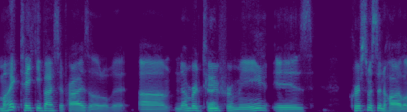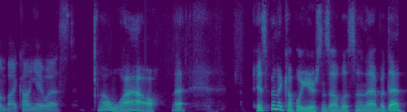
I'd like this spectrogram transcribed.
might take you by surprise a little bit. Um, number two okay. for me is Christmas in Harlem by Kanye West. Oh wow. That, it's been a couple years since I've listened to that, but that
